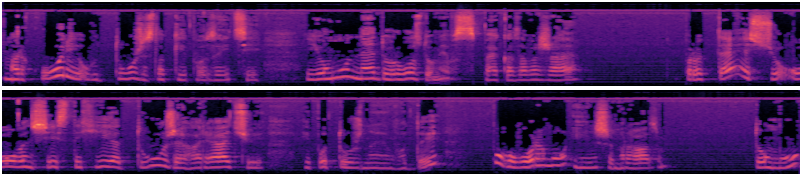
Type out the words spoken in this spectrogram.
Меркурій у дуже слабкій позиції. Йому не до роздумів спека заважає. Про те, що овен ще й стихія дуже гарячої і потужної води, поговоримо іншим разом. Тому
